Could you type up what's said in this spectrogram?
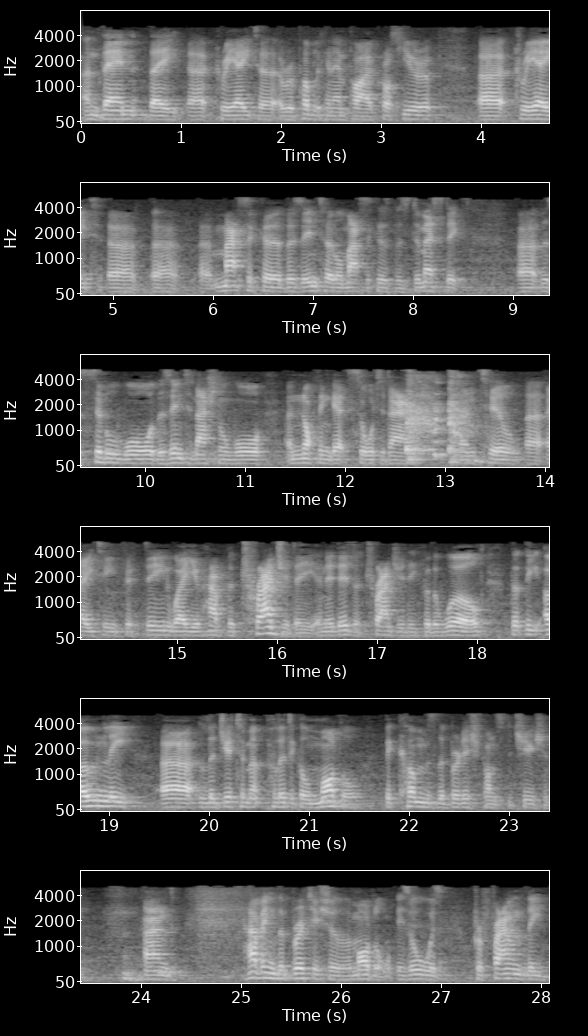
and then they uh, create a, a, Republican empire across Europe. Uh, create uh, uh, massacre, there's internal massacres, there's domestic uh, there's civil war, there's international war, and nothing gets sorted out until uh, 1815, where you have the tragedy, and it is a tragedy for the world, that the only uh, legitimate political model becomes the British Constitution. and having the British as a model is always profoundly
